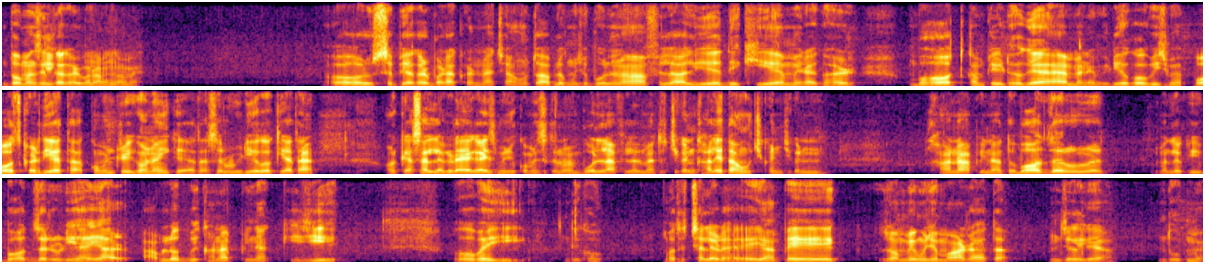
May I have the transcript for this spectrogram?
दो मंजिल का घर बनाऊँगा मैं। और उससे भी अगर बड़ा करना चाहूँ तो आप लोग मुझे बोलना। फ़िलहाल ये देखिए, मेरा घर बहुत कंप्लीट हो गया है। मैंने वीडियो को बीच में पॉज कर दिया था। कमेंट्री को नहीं किया था, सिर्फ़ वीडियो को किया था। और कैसा लग रहा है गाइज़ मुझे कमेंट सेक्शन में बोलना। फ़िलहाल मैं तो चिकन खा लेता हूँ। चिकन चिकन खाना पीना तो बहुत ज़रूरत मतलब कि बहुत ज़रूरी है यार, आप लोग भी खाना पीना कीजिए। ओ भाई, देखो, बहुत अच्छा लग रहा है। यहाँ पे एक जॉम्बी मुझे मार रहा था, जल गया धूप में।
